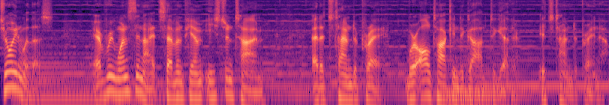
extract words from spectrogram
Join with us every Wednesday night, 7 p.m. Eastern Time, at It's Time to Pray. We're all talking to God together. It's time to pray now.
